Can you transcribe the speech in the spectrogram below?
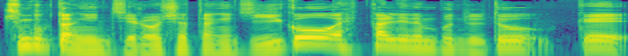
중국 땅인지 러시아 땅인지 이거 헷갈리는 분들도 꽤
